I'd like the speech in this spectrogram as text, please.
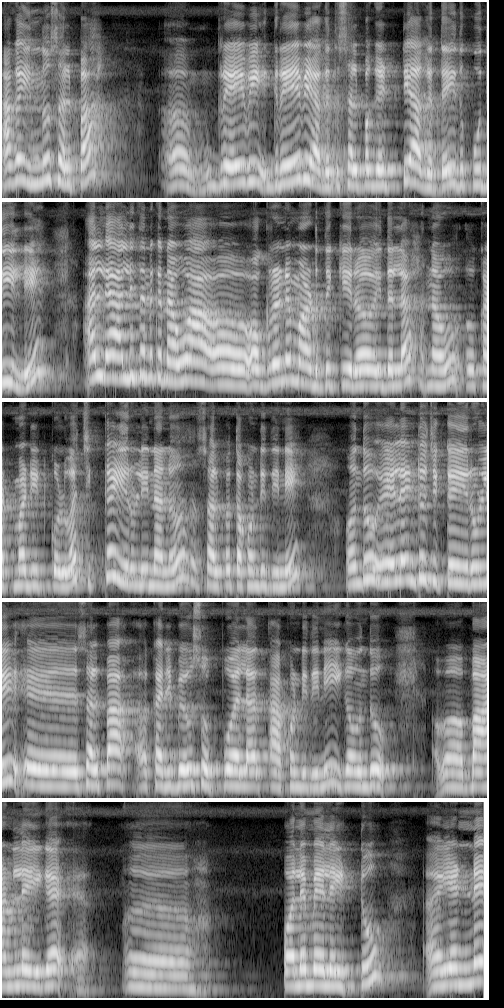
ಆಗ ಇನ್ನೂ ಸ್ವಲ್ಪ ಗ್ರೇವಿ ಗ್ರೇವಿ ಆಗುತ್ತೆ, ಸ್ವಲ್ಪ ಗಟ್ಟಿ ಆಗುತ್ತೆ, ಇದು ಕುದೀಲಿ. ಅಲ್ಲಿ ಅಲ್ಲಿ ತನಕ ನಾವು ಒಗ್ಗರಣೆ ಮಾಡೋದಕ್ಕಿರೋ ಇದೆಲ್ಲ ನಾವು ಕಟ್ ಮಾಡಿ ಇಟ್ಕೊಳ್ಳುವ ಚಿಕ್ಕ ಈರುಳ್ಳಿ ನಾನು ಸ್ವಲ್ಪ ತಗೊಂಡಿದ್ದೀನಿ. ಒಂದು ಏಳೆಂಟು ಚಿಕ್ಕ ಈರುಳ್ಳಿ ಸ್ವಲ್ಪ ಕರಿಬೇವು ಸೊಪ್ಪು ಎಲ್ಲ ಹಾಕ್ಕೊಂಡಿದ್ದೀನಿ ಈಗ ಒಂದು ಬಾಣಲೆ ಈಗ ಒಲೆ ಮೇಲೆ ಇಟ್ಟು ಎಣ್ಣೆ,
